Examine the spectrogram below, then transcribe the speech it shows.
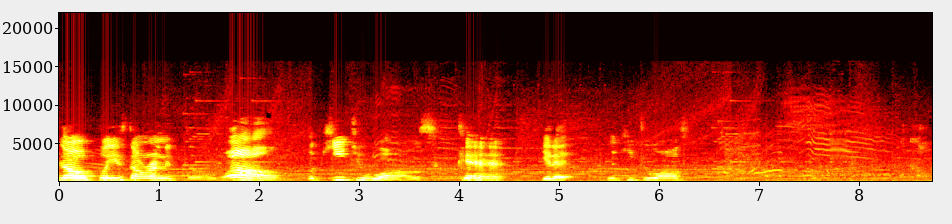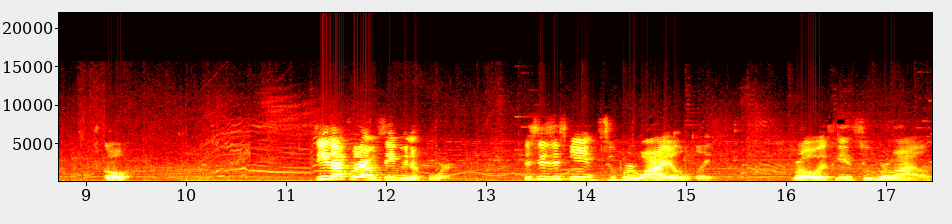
No, please don't run into the wall. The key to walls. Get it? The key to walls. Let's go. See, that's what I was saving it for. This is just getting super wild. Like, bro, it's getting super wild.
